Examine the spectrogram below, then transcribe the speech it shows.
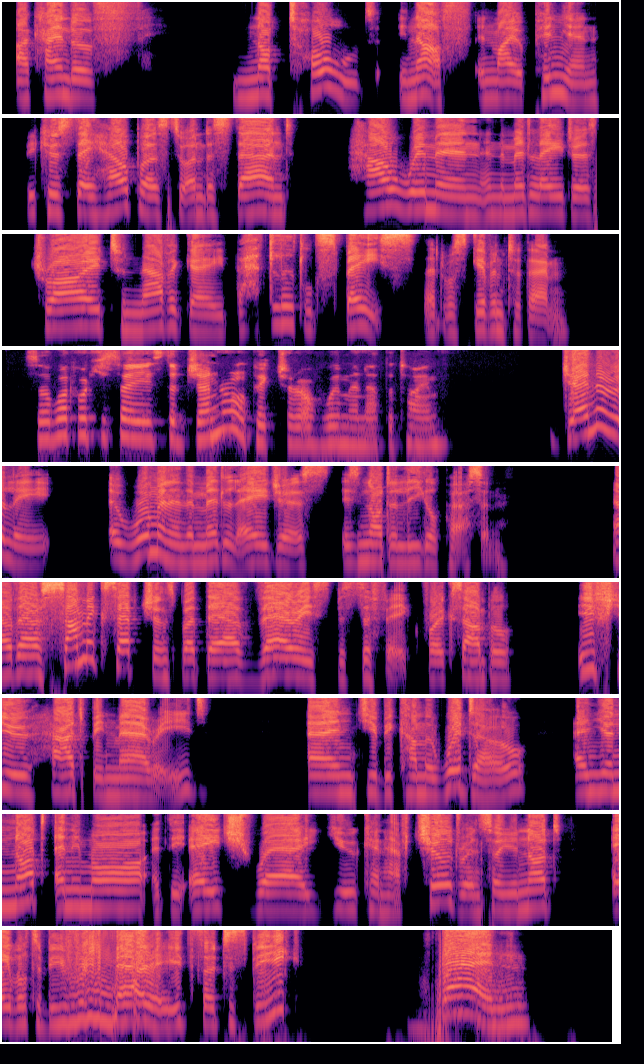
are kind of not told enough, in my opinion, because they help us to understand how women in the Middle Ages tried to navigate that little space that was given to them. So, what would you say is the general picture of women at the time? Generally, a woman in the Middle Ages is not a legal person. Now, there are some exceptions, but they are very specific. For example, if you had been married and you become a widow and you're not anymore at the age where you can have children, so you're not able to be remarried, so to speak, then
